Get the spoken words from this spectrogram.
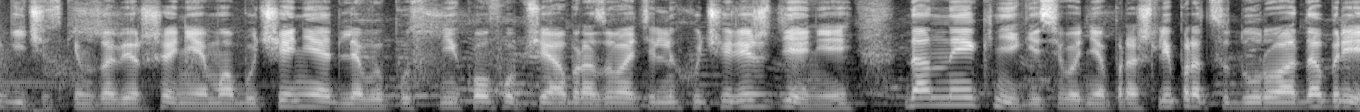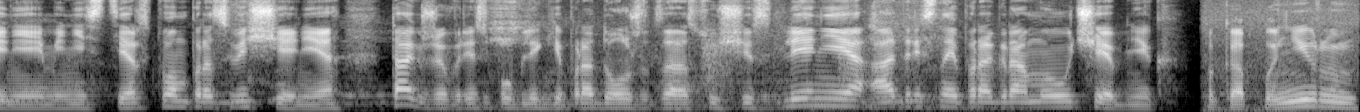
логическим завершением обучения для выпускников общеобразовательных учреждений. Данные книги сегодня прошли процедуру одобрения Министерством просвещения. Также в республике продолжится осуществление адресной программы «Учебник». Пока планируем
